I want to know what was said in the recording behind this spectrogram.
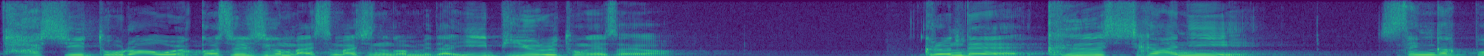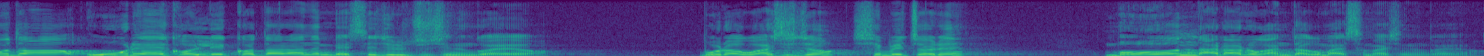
다시 돌아올 것을 지금 말씀하시는 겁니다. 이 비유를 통해서요. 그런데 그 시간이 생각보다 오래 걸릴 거다라는 메시지를 주시는 거예요. 뭐라고 하시죠? 11절에 먼 나라로 간다고 말씀하시는 거예요.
